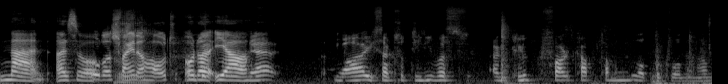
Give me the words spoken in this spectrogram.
nein, also. Oder Schweinehaut. Oder ja, Ja, ja, ich sag so, die, die was an Glückfall gehabt haben und Lotto gewonnen haben.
